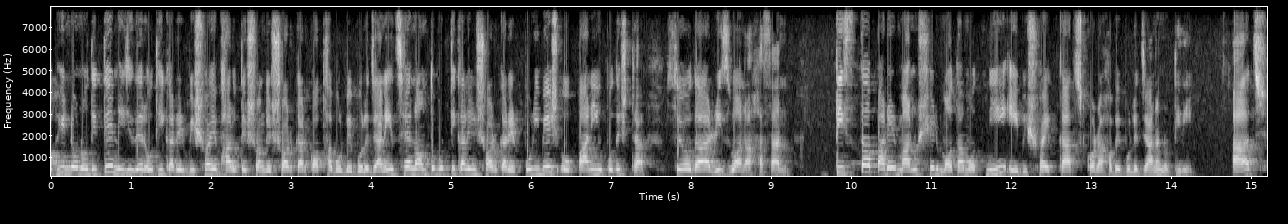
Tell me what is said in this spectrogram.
অভিন্ন নদীতে নিজেদের অধিকারের বিষয়ে ভারতের সঙ্গে সরকার কথা বলবে বলে জানিয়েছেন অন্তর্বর্তীকালীন সরকারের পরিবেশ ও পানি উপদেষ্টা সৈয়দা রিজওয়ানা হাসান। তিস্তা পাড়ের মানুষের মতামত নিয়ে এ বিষয়ে কাজ করা হবে বলে জানানো তিনি। আজ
